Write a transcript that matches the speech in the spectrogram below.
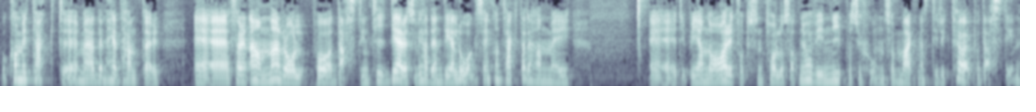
Och kom i takt eh, med en headhunter eh, för en annan roll på Dustin tidigare. Så vi hade en dialog. Sen kontaktade han mig eh, typ i januari 2012 och sa att nu har vi en ny position som marknadsdirektör på Dustin.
